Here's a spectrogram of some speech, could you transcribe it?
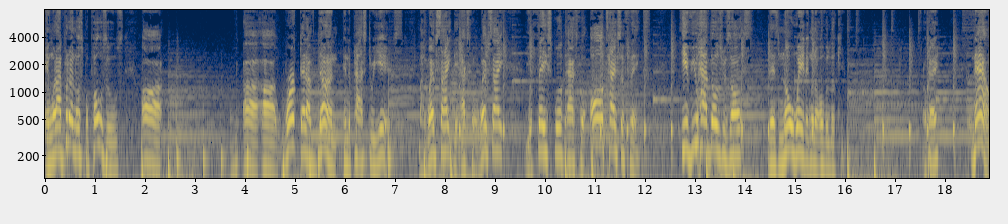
And what I put on those proposals are uh, uh, work that I've done in the past three years. My website, they ask for a website. Your Facebook asks for all types of things. If you have those results, there's no way they're going to overlook you. Okay? Now,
